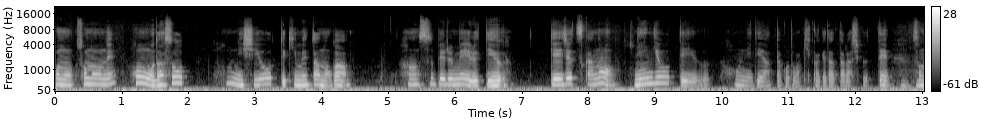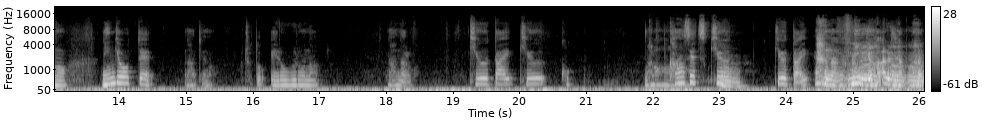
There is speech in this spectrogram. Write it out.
のそのね本を出そう本にしようって決めたのがハンス・ベルメールっていう芸術家の「人形」っていう本に出会ったことがきっかけだったらしくって、その人形ってなんていうのちょっとエログロななんだろう球体球関節球、うん球体？人形あるじゃん、うんうん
